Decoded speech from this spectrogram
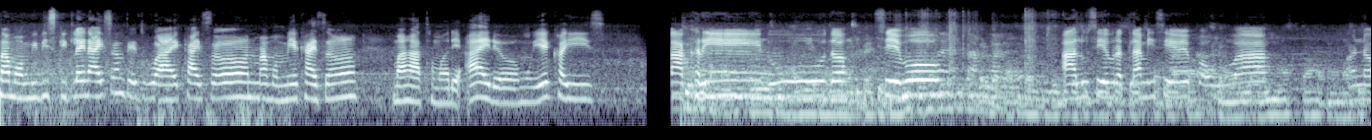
મારા મમ્મી બિસ્કિટ લઈને આવી છે ને, તે જુઓ, આ ખાય છે મારા મમ્મીએ ખાય છે. મારા હાથ મરે. આઈ રહ્યો, હું એ ખાઈશ. ભાખરી, દૂધ, સેવો, આલુ સેવ, રતલામી સેવ, પૌવા, અને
